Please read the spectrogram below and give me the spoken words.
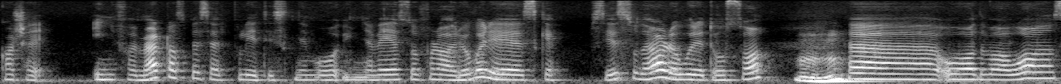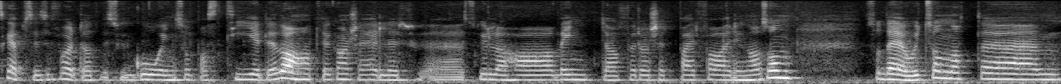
kanskje informert, da, spesielt politisk nivå underveis. For det har jo vært skepsis, og det har det vært til oss òg. Mm -hmm. uh, og det var òg skepsis i forhold til at vi skulle gå inn såpass tidlig. da, At vi kanskje heller uh, skulle ha venta for å se på erfaringer og sånn. Så det er jo ikke sånn at uh,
